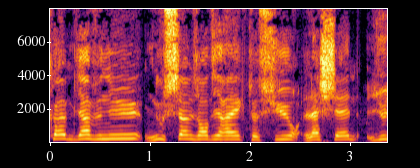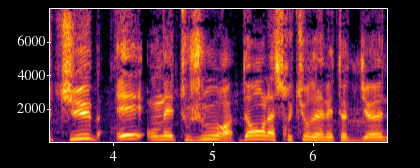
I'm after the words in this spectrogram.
Welcome, bienvenue. Nous sommes en direct sur la chaîne YouTube et on est toujours dans la structure de la méthode Gun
